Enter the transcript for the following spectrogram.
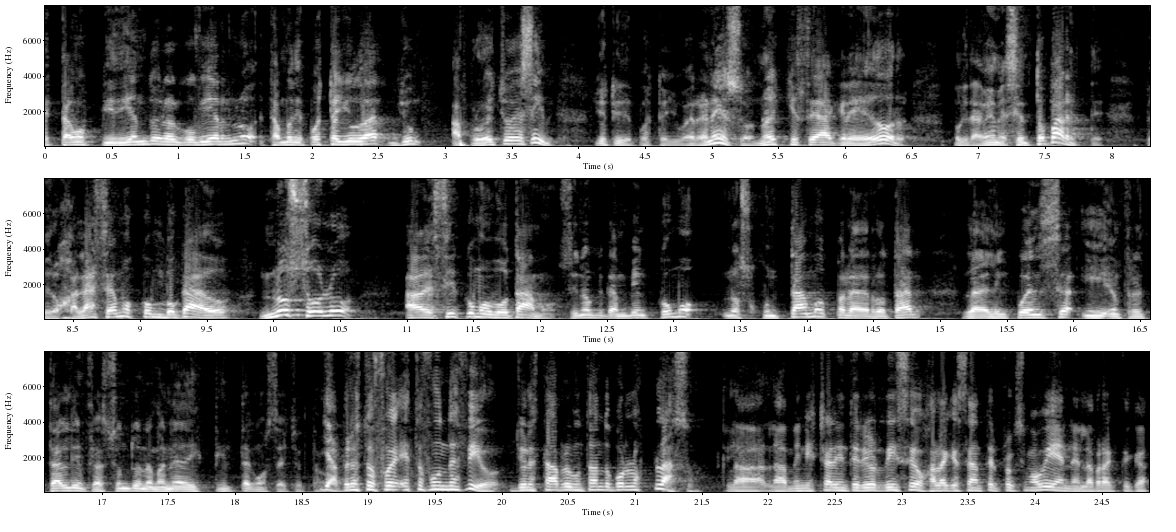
estamos pidiendo al gobierno, estamos dispuestos a ayudar. Yo aprovecho de decir, yo estoy dispuesto a ayudar en eso. No es que sea acreedor, porque también me siento parte, pero ojalá seamos convocados no solo a decir cómo votamos, sino que también cómo nos juntamos para derrotar la delincuencia y enfrentar la inflación de una manera distinta como se ha hecho Ya, pero esto fue, esto fue un desvío. Yo le estaba preguntando por los plazos. La, ministra del Interior dice, ojalá que sea antes el próximo viernes en la práctica,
